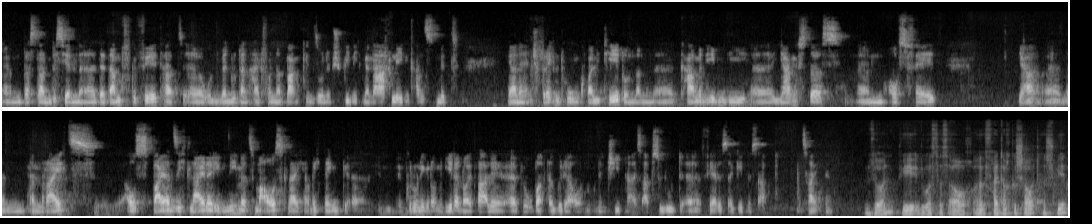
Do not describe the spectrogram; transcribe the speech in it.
ähm, dass da ein bisschen äh, der Dampf gefehlt hat. Äh, und wenn du dann halt von der Bank in so einem Spiel nicht mehr nachlegen kannst mit ja, einer entsprechend hohen Qualität und dann äh, kamen eben die äh, Youngsters ähm, aufs Feld, ja, äh, dann, dann reicht's aus Bayern Sicht leider eben nicht mehr zum Ausgleich, aber ich denke, äh, im, im Grunde genommen jeder neutrale Beobachter würde auch ein Unentschieden als absolut faires Ergebnis abzeichnen. Sören, wie, du hast das auch äh, Freitag geschaut, das Spiel?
